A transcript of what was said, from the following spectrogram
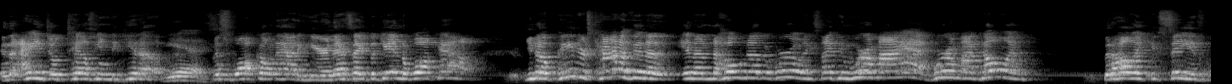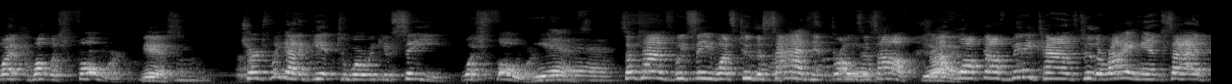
And the angel tells him to get up. Yes. Let's walk on out of here. And as they begin to walk out, you know, Peter's kind of in a in a whole nother world. He's thinking, where am I at? Where am I going? But all he could see is what, what was forward. Yes. Mm. Church, we got to get to where we can see what's forward. Yes. Sometimes we see what's to the side and it throws us off. Right. I've walked off many times to the right hand side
